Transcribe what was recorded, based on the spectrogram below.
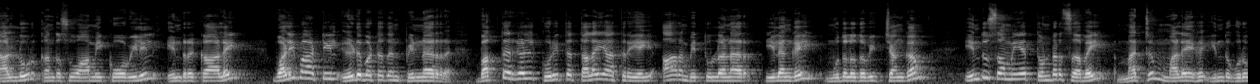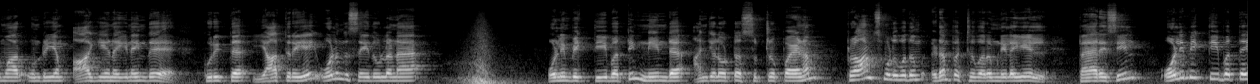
நல்லூர் கந்தசுவாமி கோவிலில் இன்று காலை வழிபாட்டில் ஈடுபட்டதன் பின்னர் பக்தர்கள் குறித்த தல யாத்திரையை ஆரம்பித்துள்ளனர். இலங்கை முதலுதவி சங்கம் இந்து சமய தொண்டர் சபை மற்றும் மலையக இந்து குருமார் ஒன்றியம் ஆகியன இணைந்து குறித்த யாத்திரையை ஒழுங்கு செய்துள்ளன. ஒலிம்பிக் தீபத்தின் நீண்ட அஞ்சலோட்ட சுற்றுப்பயணம் பிரான்ஸ் முழுவதும் இடம்பெற்று வரும் நிலையில் பாரிஸில் ஒலிம்பிக் தீபத்தை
